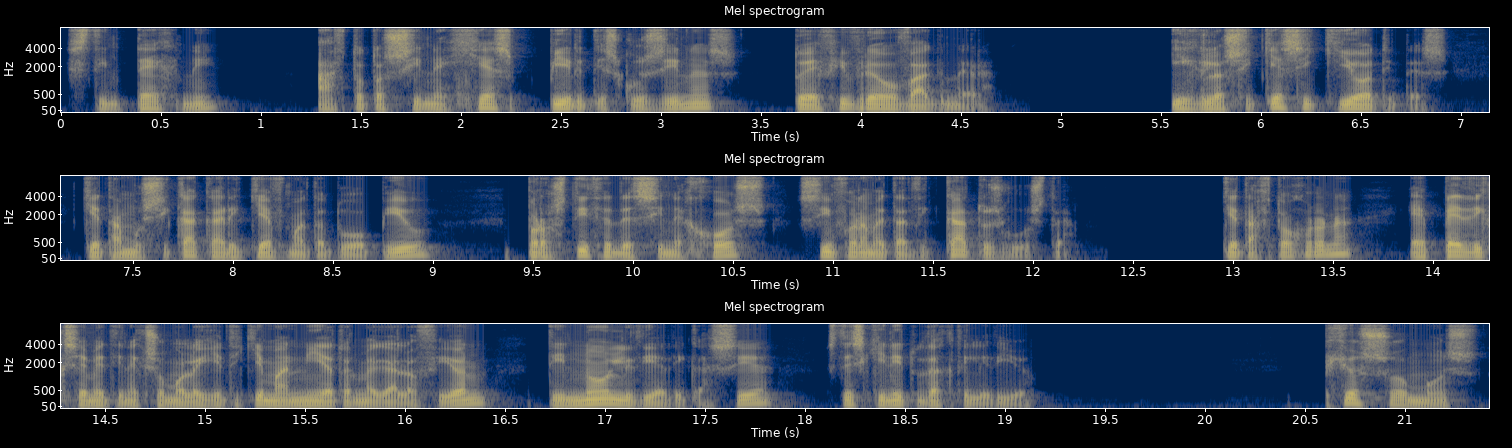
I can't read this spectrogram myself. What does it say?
Στην τέχνη, αυτό το συνεχές πύρ της κουζίνας το εφήβρε ο Βάγνερ. Οι γλωσσικές οικειότητες και τα μουσικά καρικεύματα του οποίου προστίθενται συνεχώς σύμφωνα με τα δικά τους γούστα και ταυτόχρονα επέδειξε με την εξομολογητική μανία των μεγαλοφιών την όλη διαδικασία στη σκηνή του δακτυλιδιού. Ποιος όμως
